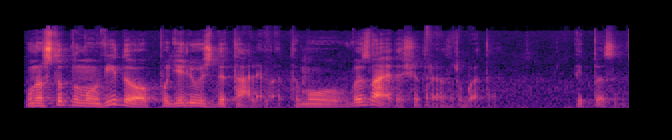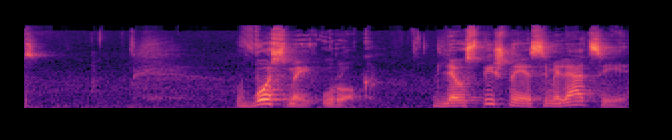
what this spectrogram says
У наступному відео поділюсь деталями, тому ви знаєте, що треба зробити. Підписуємося. Восьмий урок. Для успішної асиміляції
